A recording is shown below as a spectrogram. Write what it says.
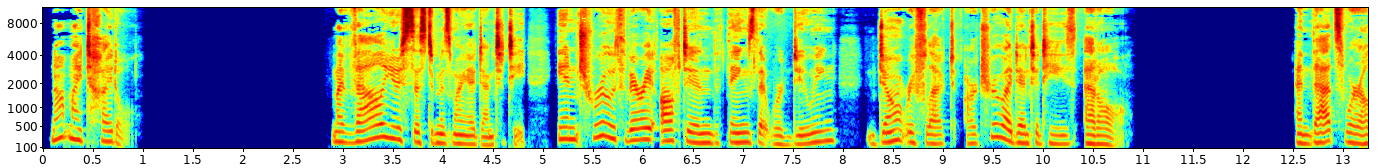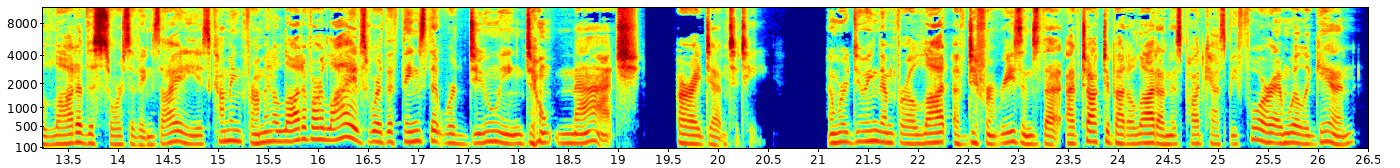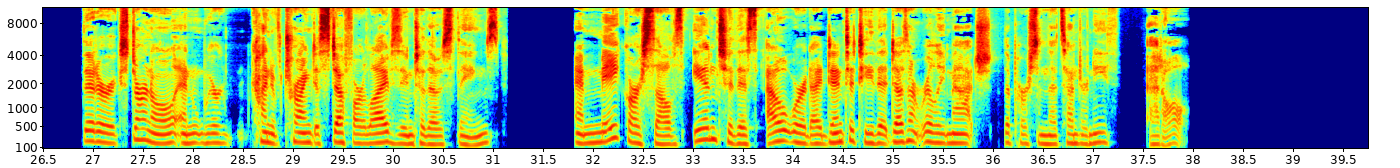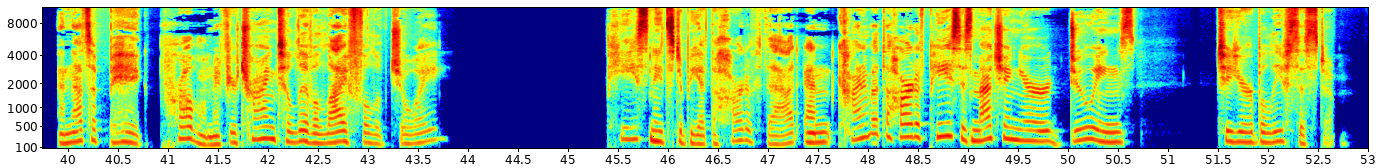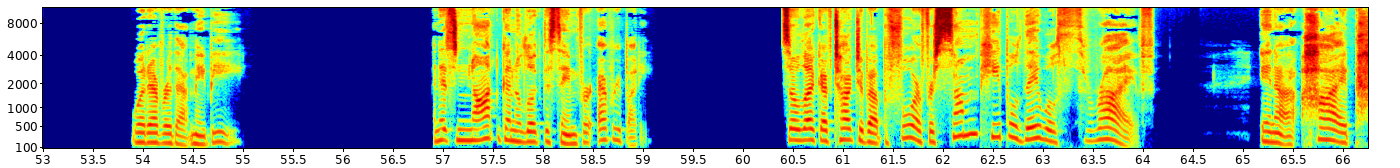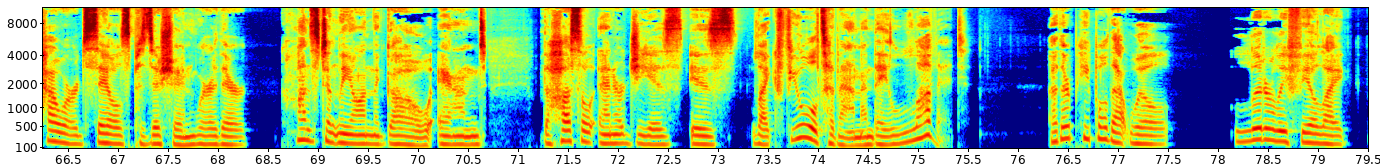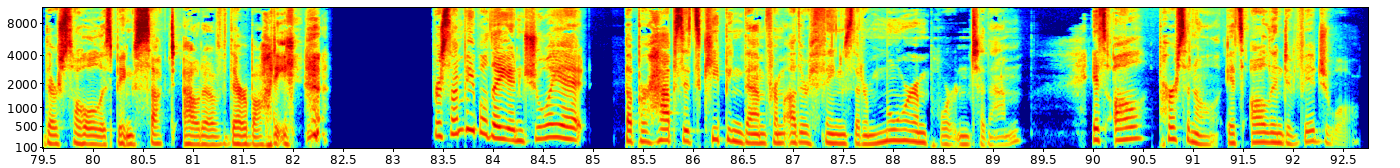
not my title. My value system is my identity. In truth, very often the things that we're doing don't reflect our true identities at all. And that's where a lot of the source of anxiety is coming from in a lot of our lives, where the things that we're doing don't match our identity. And we're doing them for a lot of different reasons that I've talked about a lot on this podcast before and will again, that are external. And we're kind of trying to stuff our lives into those things and make ourselves into this outward identity that doesn't really match the person that's underneath at all. And that's a big problem. If you're trying to live a life full of joy, peace needs to be at the heart of that. And kind of at the heart of peace is matching your doings to your belief system, whatever that may be. And it's not going to look the same for everybody. So, like I've talked about before, for some people, they will thrive in a high powered sales position where they're constantly on the go and the hustle energy is is like fuel to them and they love it. Other people that will literally feel like their soul is being sucked out of their body. For some people, they enjoy it, but perhaps it's keeping them from other things that are more important to them. It's all personal, it's all individual.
